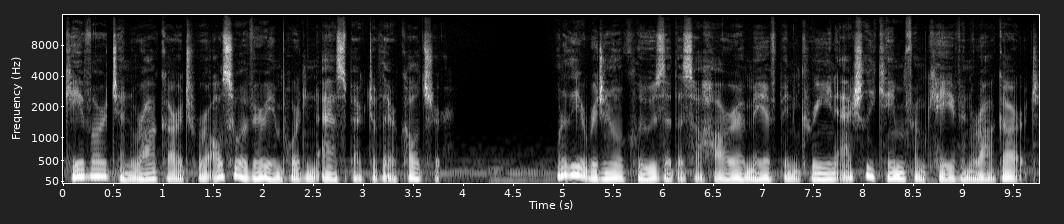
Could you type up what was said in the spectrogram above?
Cave art and rock art were also a very important aspect of their culture. One of the original clues that the Sahara may have been green actually came from cave and rock art.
